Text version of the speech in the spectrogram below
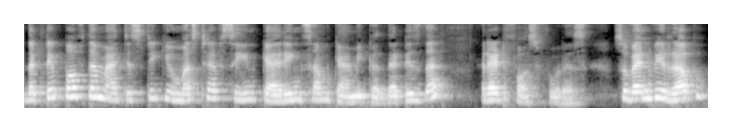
the tip of the matchstick you must have seen carrying some chemical that is the red phosphorus. So when we rub,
